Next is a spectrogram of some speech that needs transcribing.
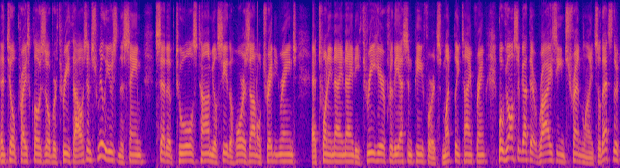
until price closes over 3,000. It's really using the same set of tools, Tom. You'll see the horizontal trading range at 29.93 here for the S&P for its monthly time frame, but we've also got that rising trend line. So that's the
